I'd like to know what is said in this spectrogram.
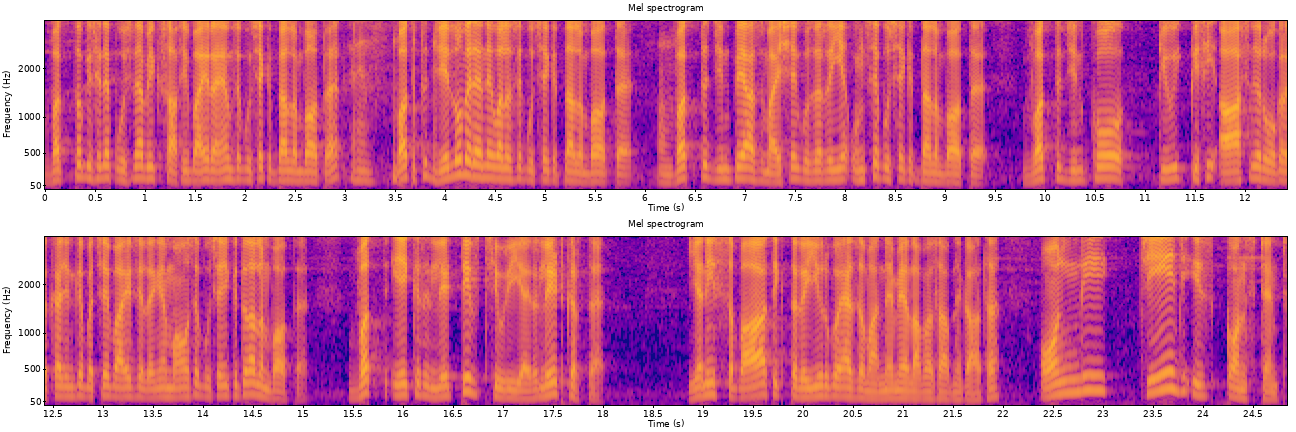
वक्त तो किसी ने पूछना अभी साफी बाहर आए हैं उनसे पूछे कितना लंबा होता है। वक्त जेलों में रहने वालों से पूछे कितना लंबा होता है। वक्त जिन पे आजमाइशें गुजर रही हैं उनसे पूछे कितना लंबा होता है। वक्त जिनको कि, किसी आस ने रोक रखा है जिनके बच्चे बाहर चले गए माओ से पूछे कितना लंबा होता है। वक्त एक रिलेटिव थ्योरी है रिलेट करता है। यानी सबात एक तगैर को है ज़माने में अलामा साहब ने कहा था only change is constant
